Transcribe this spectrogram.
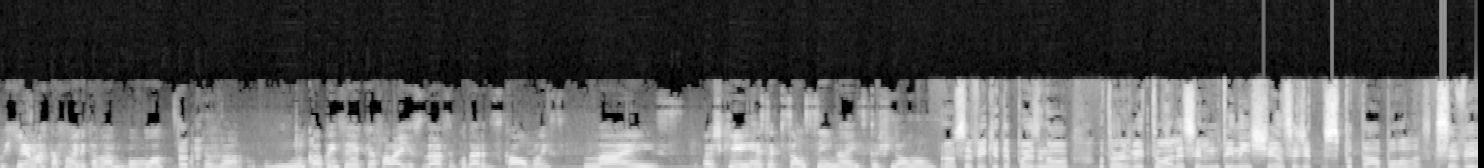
porque a marcação ali tava boa, Tá. apesar. Nunca pensei que ia falar isso da secundária dos Cowboys, mas acho que recepção sim, mas touchdown não. Não, você vê que depois no o Thor Smith olha se ele não tem nem chance de disputar a bola. Você vê,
